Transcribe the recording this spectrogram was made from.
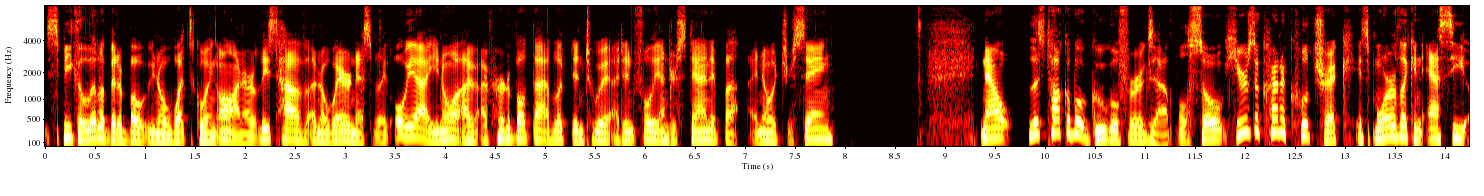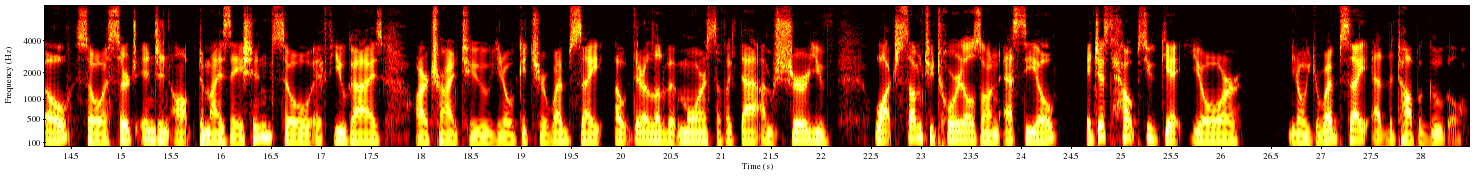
speak a little bit about you know what's going on or at least have an awareness like oh yeah you know I've, I've heard about that. I've looked into it. I didn't fully understand it but i know what you're saying. Now let's talk about google for example. So here's a kind of cool trick. It's more of like an seo so a search engine optimization. So if you guys are trying to you know get your website out there a little bit more and stuff like that i'm sure you've watched some tutorials on seo it just helps you get your you know your website at the top of Google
